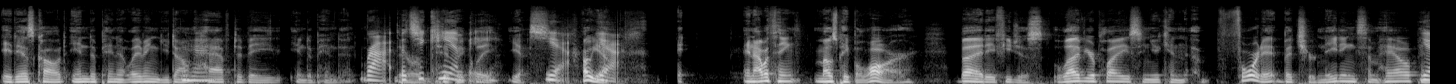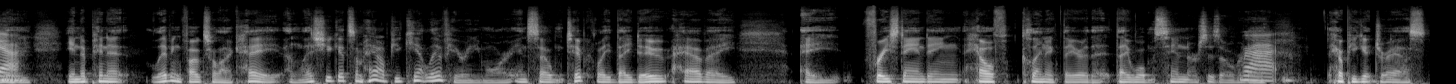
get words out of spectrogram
it is called independent living, you don't have to be independent. Mm-hmm. Right, but you can be. Yes. Yeah, Oh, yeah, yeah. And I would think most people are. But if you just love your place and you can afford it, but you're needing some help, and Yeah. the independent living folks are like, hey, unless you get some help, you can't live here anymore. And so typically they do have a a freestanding health clinic there that they will send nurses over Right. to help you get dressed,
